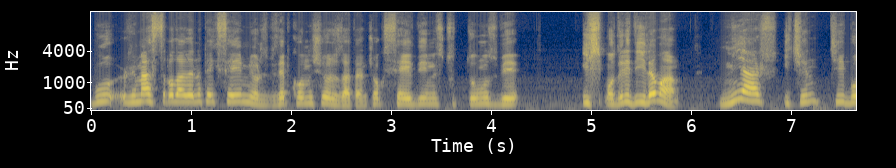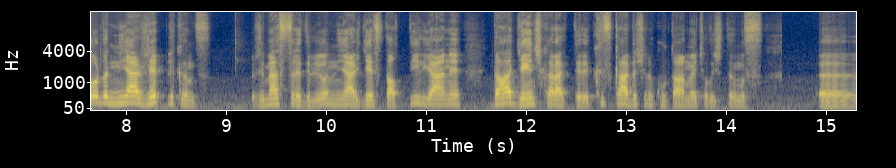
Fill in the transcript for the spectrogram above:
Bu remaster olaylarını pek sevmiyoruz biz. Hep konuşuyoruz zaten. Çok sevdiğimiz, tuttuğumuz bir iş modeli değil ama Nier için ki bu arada Nier Replicant remaster ediliyor. Nier Gestalt değil yani daha genç karakteri, kız kardeşini kurtarmaya çalıştığımız e,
